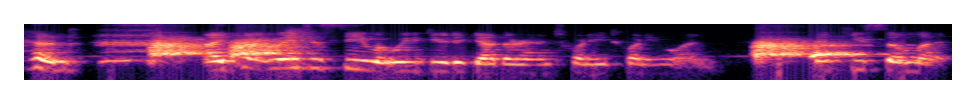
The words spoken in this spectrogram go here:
and I can't wait to see what we do together in 2021. Thank you so much.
